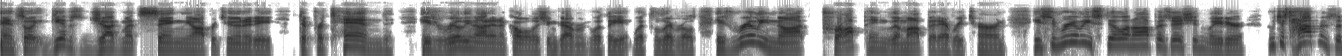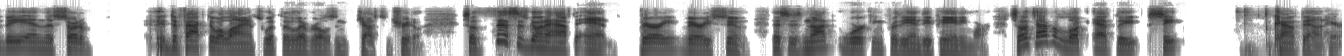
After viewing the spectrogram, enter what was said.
And so it gives Jagmeet Singh the opportunity to pretend he's really not in a coalition government with the with the liberals. He's really not propping them up at every turn. He's really still an opposition leader who just happens to be in this sort of de facto alliance with the liberals and Justin Trudeau. So this is going to have to end very, very soon. This is not working for the NDP anymore. So let's have a look at the seat countdown here.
